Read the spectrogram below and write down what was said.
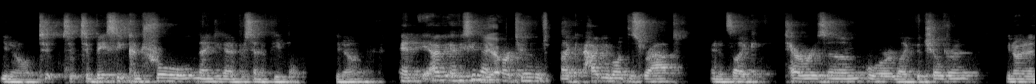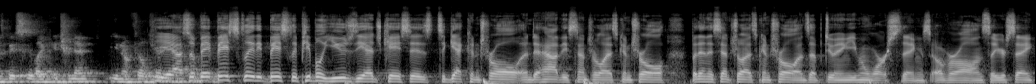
you know, to, to, to basically control 99% of people you know? And have, have you seen that yep. cartoon, which like, how do you want this wrapped? And it's like terrorism or like the children, you know, and it's basically like internet, you know, filtering. Yeah. So basically, basically, people use the edge cases to get control and to have the centralized control, but then the centralized control ends up doing even worse things overall. And so you're saying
